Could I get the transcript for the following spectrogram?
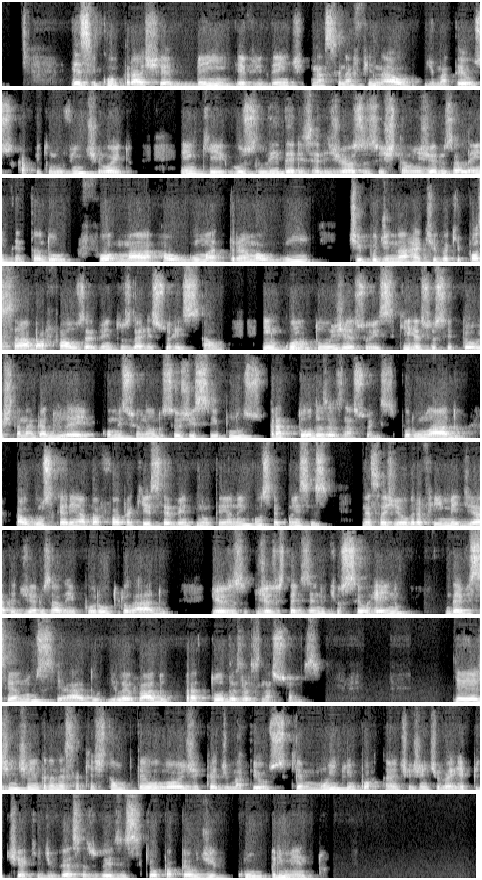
Esse contraste é bem evidente na cena final de Mateus, capítulo 28, em que os líderes religiosos estão em Jerusalém tentando formar alguma trama, algum tipo de narrativa que possa abafar os eventos da ressurreição, enquanto o Jesus que ressuscitou está na Galileia, comissionando seus discípulos para todas as nações. Por um lado, Alguns querem abafar para que esse evento não tenha nem consequências nessa geografia imediata de Jerusalém. Por outro lado, Jesus, Jesus está dizendo que o seu reino deve ser anunciado e levado para todas as nações. E aí a gente entra nessa questão teológica de Mateus, que é muito importante, a gente vai repetir aqui diversas vezes, que é o papel de cumprimento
